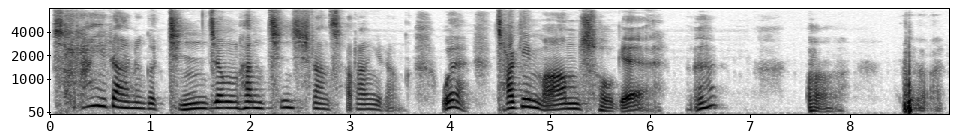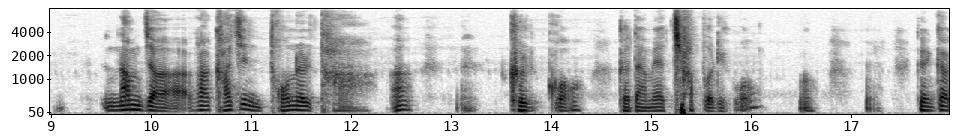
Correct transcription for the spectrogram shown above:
사랑이라는 것, 진정한, 진실한 사랑이라는 것. 왜? 자기 마음 속에, 어, 어, 남자가 가진 돈을 다, 어, 긁고, 그 다음에 차버리고, 어, 그러니까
